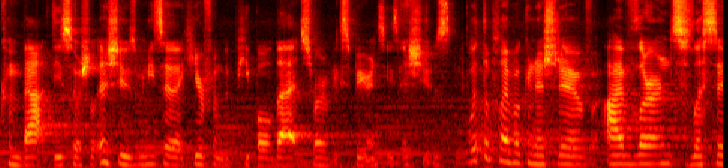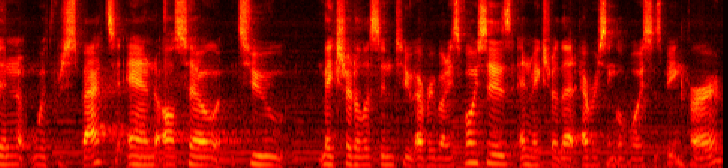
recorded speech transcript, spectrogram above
combat these social issues, we need to hear from the people that sort of experience these issues. With the Playbook Initiative, I've learned to listen with respect and also to make sure to listen to everybody's voices and make sure that every single voice is being heard.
